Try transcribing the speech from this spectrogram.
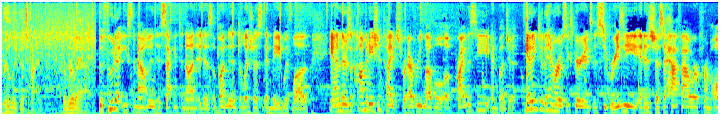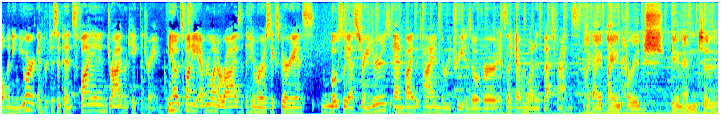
really good time. I really have. The food at Easton Mountain is second to none. It is abundant, delicious, and made with love. And there's accommodation types for every level of privacy and budget. Getting to the Himeros experience is super easy. It is just a half hour from Albany, New York, and participants fly in, drive, or take the train. You know, it's funny, everyone arrives at the Himeros experience mostly as strangers, and by the time the retreat is over, it's like everyone is best friends. Like, I, I encourage gay men to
